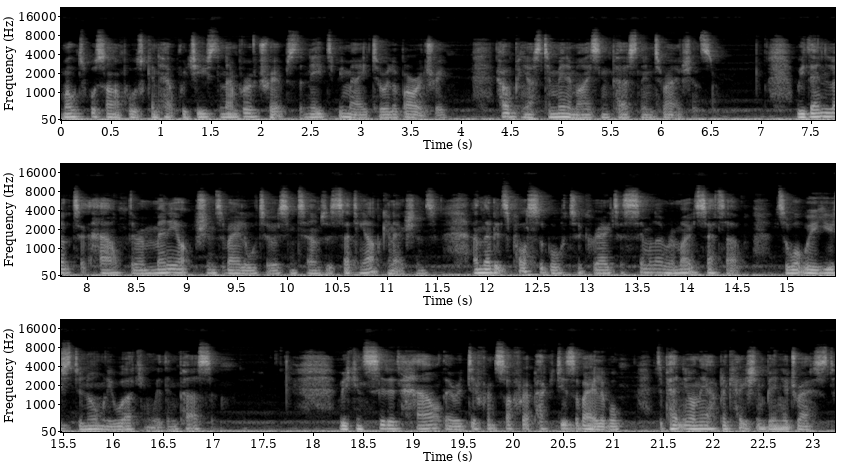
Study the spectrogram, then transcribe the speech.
multiple samples can help reduce the number of trips that need to be made to a laboratory, helping us to minimise in-person interactions. We then looked at how there are many options available to us in terms of setting up connections, and that it's possible to create a similar remote setup to what we're used to normally working with in person. We considered how there are different software packages available depending on the application being addressed,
